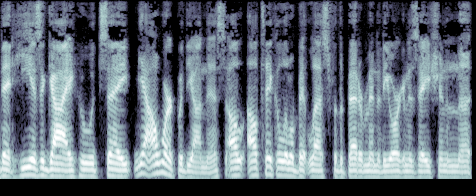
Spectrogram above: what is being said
that he is a guy who would say, "Yeah, I'll work with you on this. I'll I'll take a little bit less for the betterment of the organization and the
